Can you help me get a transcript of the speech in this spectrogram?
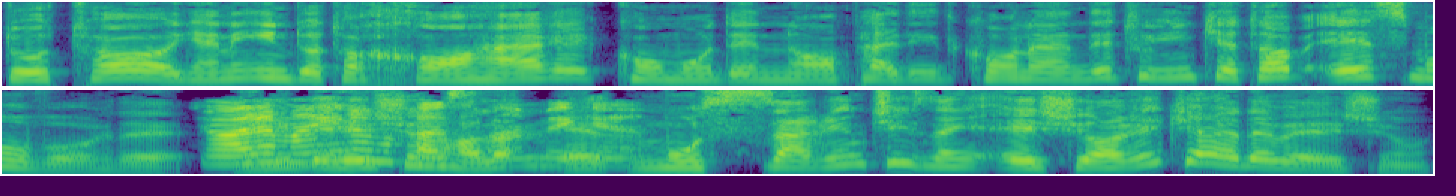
دوتا یعنی این دوتا خواهر کمد ناپدید کننده تو این کتاب اسم آورده. آره یعنی من اینو بهشون حالا بگم. مستقیم چیز نه اشاره کرده بهشون.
